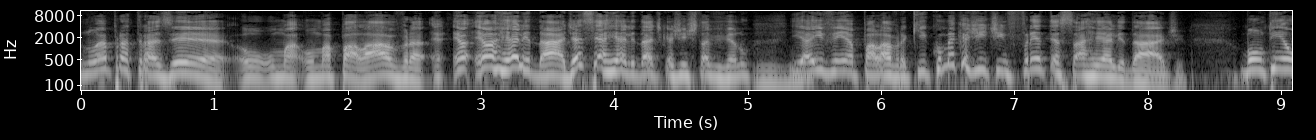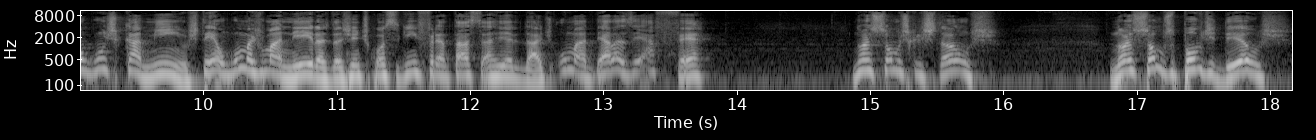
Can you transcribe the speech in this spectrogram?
não é para trazer uma, uma palavra. É, é, é a realidade. Essa é a realidade que a gente está vivendo. Uhum. E aí vem a palavra aqui. Como é que a gente enfrenta essa realidade? Bom, tem alguns caminhos, tem algumas maneiras da gente conseguir enfrentar essa realidade. Uma delas é a fé. Nós somos cristãos. Nós somos o povo de Deus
